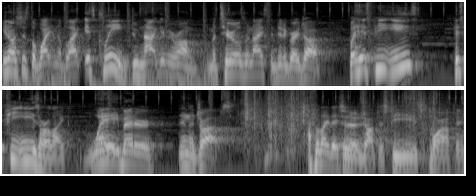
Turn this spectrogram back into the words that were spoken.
you know, it's just the white and the black. It's clean, do not get me wrong. Materials are nice, they did a great job. But his PEs, his PEs are like way better than the drops. I feel like they should have dropped his PEs more often.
